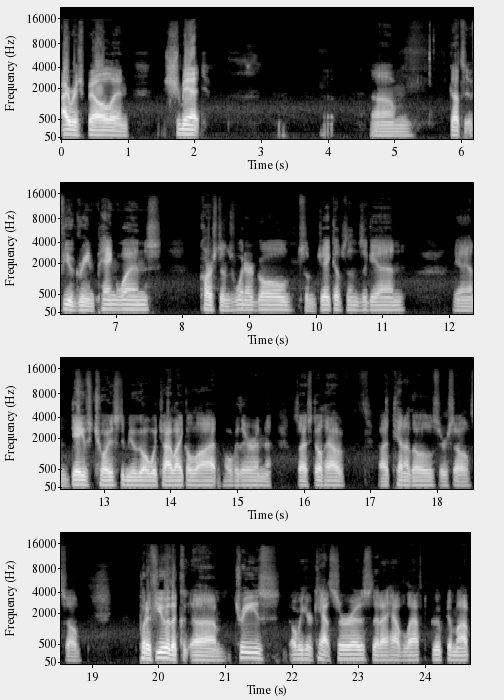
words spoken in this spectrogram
Irish bell, and Schmidt. Um, got a few green penguins, Karsten's winter gold, some Jacobsons again, and Dave's choice Demugo, which I like a lot over there. And so I still have uh, 10 of those or so. So put a few of the um, trees over here, Katsuras, that I have left, grouped them up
